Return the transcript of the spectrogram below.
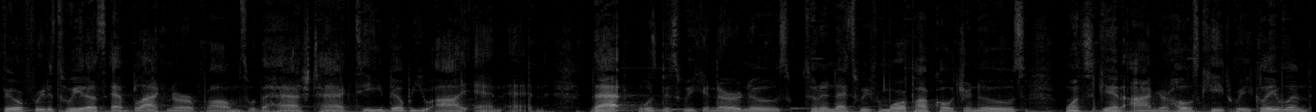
feel free to tweet us at Black Nerd Problems with the hashtag TWINN. That was This Week in Nerd News. Tune in next week for more pop culture news. Once again, I'm your host, Keith Reed Cleveland.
